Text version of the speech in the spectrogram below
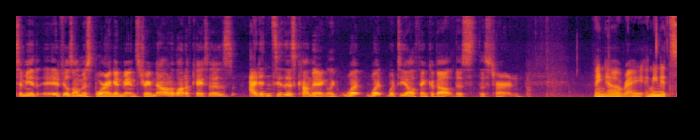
to me, it feels almost boring and mainstream now in a lot of cases. I didn't see this coming. Like, what, what, what do y'all think about this, this turn? I know, right? I mean, it's.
